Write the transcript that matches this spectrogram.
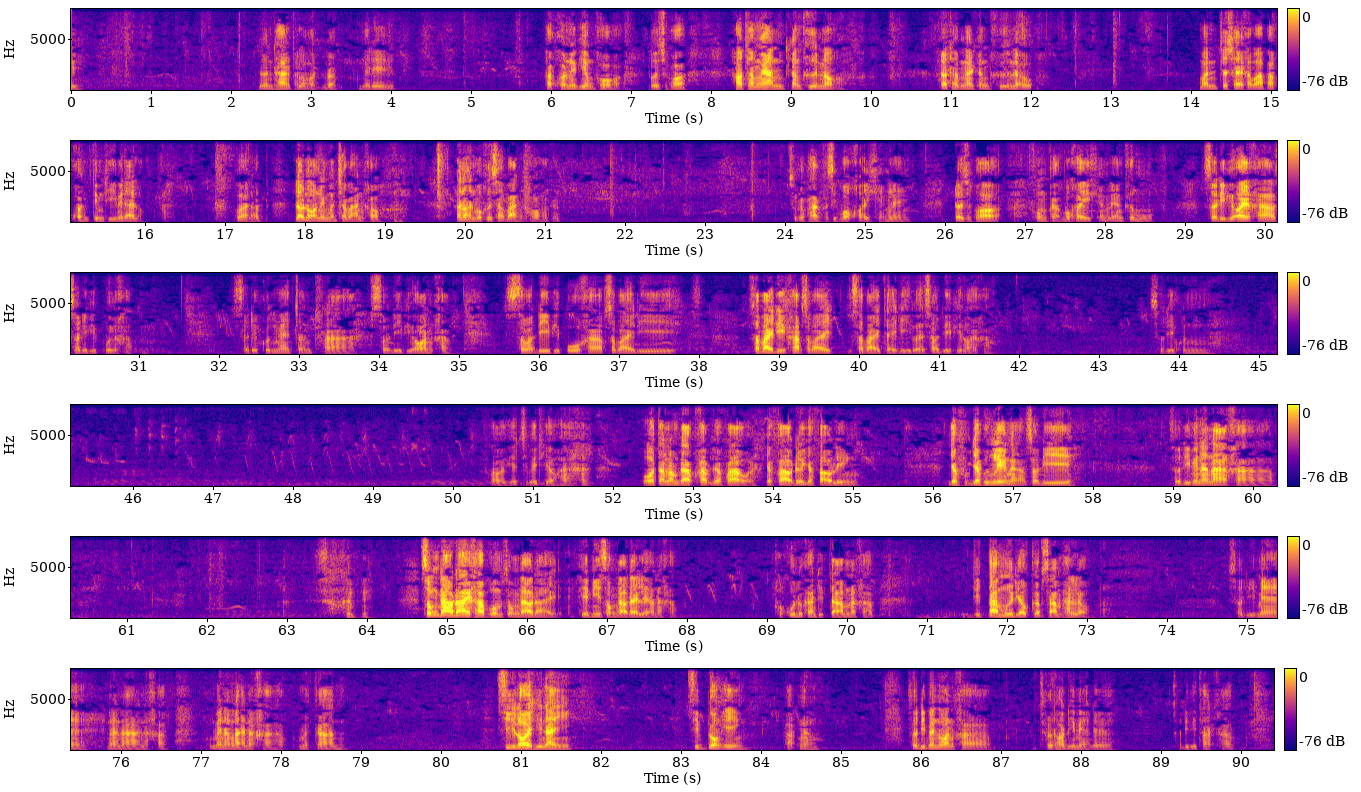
เดินทางตลอดแบบไม่ได้ พักผ่อนไม่เพียงพอ โดยเฉพาะเราทำงานกลางคืนเนาะเราทำงานกลางคืนแล้ว มันจะใช้คำว่าพักผ่อนเต็มที่ไม่ได้หรอกเพราะว่าเราเรานอนไม่เหมือนชาวบ้านเขาเรานอนบ่คือชาวบ้านเขาครับสุขภาพก็สิบ่คอยแข็งแรง โดยเฉพาะผมกับบ่คอยแข็งแรงคือหมู สวัสดีพี่อ้อยครับ สวัสดีพี่ปุ้ยครับ สวัสดีคุณแม่จันทรา สวัสดีพี่ออนครับ สวัสดีพี่ปูครับ สบายดี สบายดีครับ สบายสบายใจดีด้วย สวัสดีพี่ลอยครับ สวัสดีคุณเฝ้าเฮ็ดจะไปเที่ยวหา โอ้ตามลำดับครับอย่าเฝ้าอย่าเฝ้าเด้ออย่าเฝ้าเร่งอย่าอย่าเพิ่งเร่งนะครับ สวัสดี สวัสดีแม่นานาครับ ส่งดาวได้ครับ ผมส่งดาวได้เพจนี้ส่งดาวได้แล้วนะครับ ขอบคุณทุกการติดตามนะครับ ติดตามมือเดียวเกือบสามพันแล้ว สวัสดีแม่นานานะครับ คุณแม่นางรายนะครับแม่การสี่ร้อยที่ไหนสิบดวงเองผักงามสวัสดีแม่นวลครับช่วยถอดอีเมลเด้อสวัสดีพิทัศน์ครับ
